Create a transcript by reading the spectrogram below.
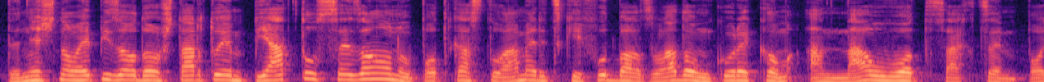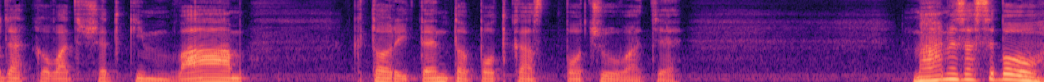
Dnešnou epizódou štartujem 5. sezónu podcastu Americký futbal s Vladom Kurekom a na úvod sa chcem poďakovať všetkým vám, ktorí tento podcast počúvate. Máme za sebou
